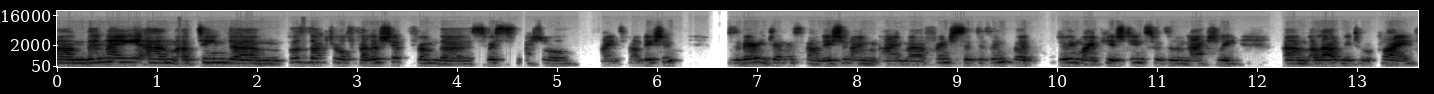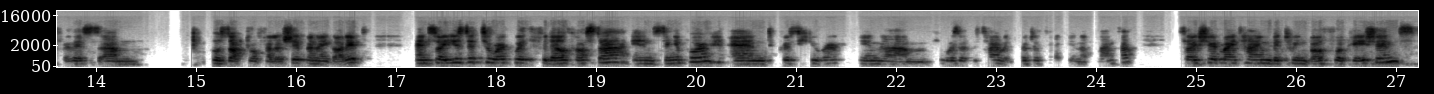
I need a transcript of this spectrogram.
Um, then I um, obtained um, postdoctoral fellowship from the Swiss National Science Foundation. It's a very generous foundation. I'm I'm a French citizen, but doing my PhD in Switzerland actually um, allowed me to apply for this um, postdoctoral fellowship and I got it. And so I used it to work with Fidel Costa in Singapore and Chris Huber in, um, he was at the time at Tech in Atlanta. So I shared my time between both locations.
